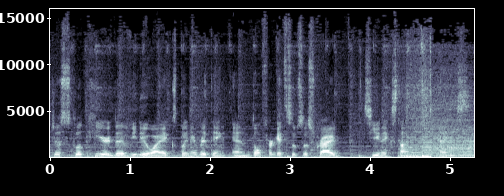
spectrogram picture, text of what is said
just look here, the video, I explain everything. And don't forget to subscribe. See you next time. Thanks.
